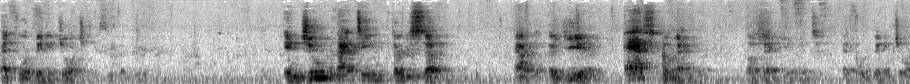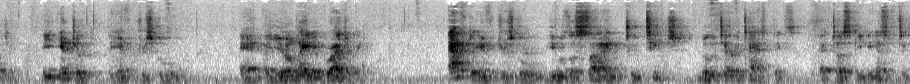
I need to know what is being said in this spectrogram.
at Fort Benning, Georgia. In June 1937, after a year as commander of that unit at Fort Benning, Georgia, he entered the infantry school and a year later graduated. After infantry school, he was assigned to teach military tactics at Tuskegee Institute,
